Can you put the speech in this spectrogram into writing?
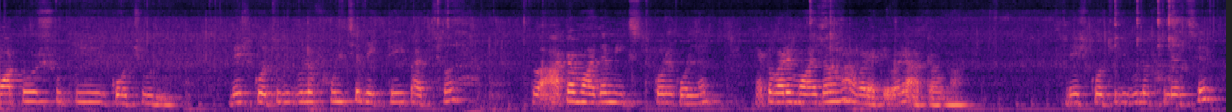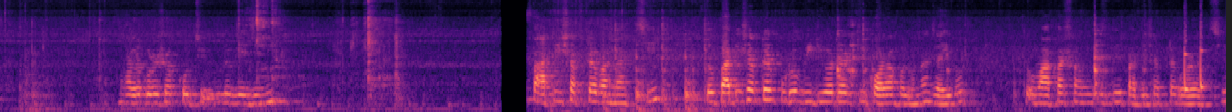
মটরশুঁটির কচুরি। বেশ, কচুরিগুলো ফুলছে, দেখতেই পাচ্ছ। তো আটা ময়দা মিক্সড করে করলাম। একেবারে ময়দাও না, আবার একেবারে আটাও না। বেশ কচুরিগুলো ফুলেছে। ভালো করে সব কচুরিগুলো ভেজে নিই। পাটি সাপটা বানাচ্ছি। তো পাটি সাপটার পুরো ভিডিওটা আর কি করা হলো না, যাই হোক। তো মাখা সন্দেশ দিয়ে পাটি সাপটা করাচ্ছি।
